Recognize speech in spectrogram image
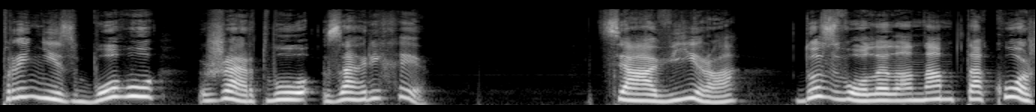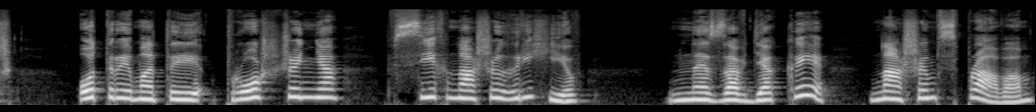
приніс Богу жертву за гріхи. Ця віра дозволила нам також отримати прощення всіх наших гріхів не завдяки нашим справам,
